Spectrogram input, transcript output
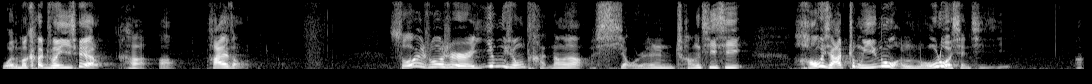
我他妈看穿一切了哈，啊！他也走了。所谓说是英雄坦荡荡，小人长戚戚，豪侠重一诺，喽啰先起急啊！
